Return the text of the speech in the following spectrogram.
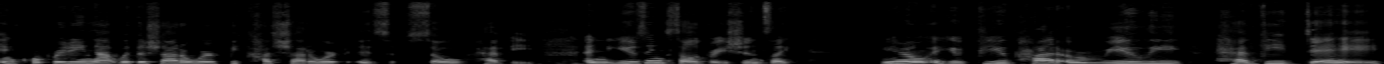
incorporating that with the shadow work because shadow work is so heavy and using celebrations like, you know, if you've had a really heavy day,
